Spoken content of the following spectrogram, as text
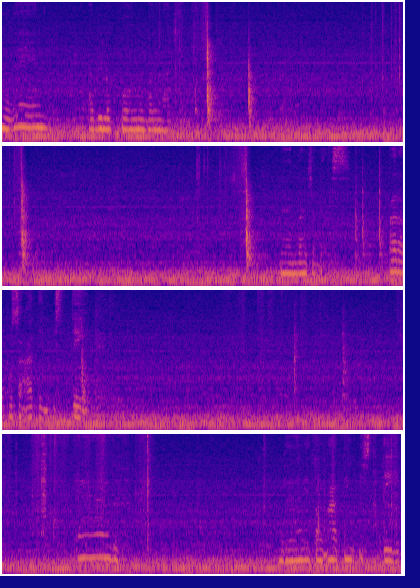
And then, pabilog po ang munggal natin. Ayan lang siya guys. Para po sa ating steak. And then itong ating steak.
